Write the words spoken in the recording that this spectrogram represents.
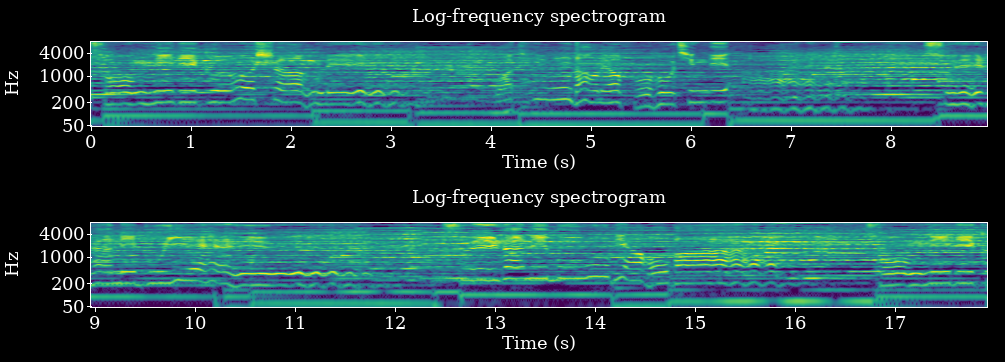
从你的歌声里，我听到了父亲的爱。虽然你不言语，虽然你不表白。你的歌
